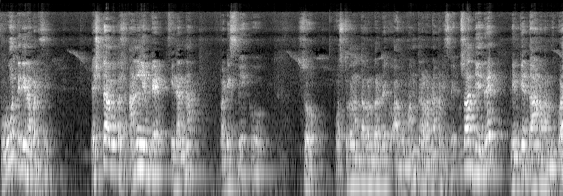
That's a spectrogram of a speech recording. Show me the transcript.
ಪೂರ್ತಿ ದಿನ ಪಠಿಸಿ. ಎಷ್ಟಾಗುತ್ತೋ ಅನ್ಲಿಮಿಟೆಡ್ ಇದನ್ನ ಪಠಿಸಬೇಕು. ಸೊ ವಸ್ತುಗಳನ್ನು ತಗೊಂಡು ಬರಬೇಕು, ಹಾಗೂ ಮಂತ್ರವನ್ನ ಪಠಿಸಬೇಕು. ಸಾಧ್ಯ ಇದ್ರೆ ನಿಮ್ಗೆ ದಾನವನ್ನು ಕೂಡ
